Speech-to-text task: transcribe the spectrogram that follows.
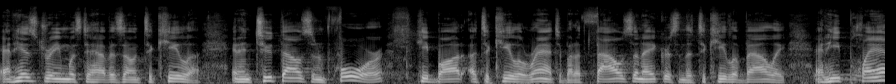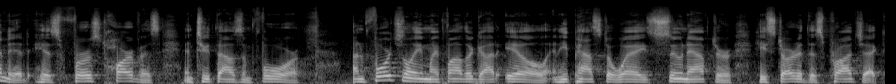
And his dream was to have his own tequila. And in 2004, he bought a tequila ranch, about a thousand acres in the Tequila Valley, and he planted his first harvest in 2004. Unfortunately, my father got ill and he passed away soon after he started this project.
